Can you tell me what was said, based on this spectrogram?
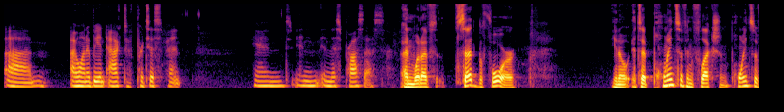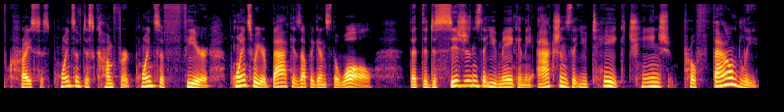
Um, I want to be an active participant in, in, in this process. And what I've said before, you know, it's at points of inflection, points of crisis, points of discomfort, points of fear, points where your back is up against the wall, that the decisions that you make and the actions that you take change profoundly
